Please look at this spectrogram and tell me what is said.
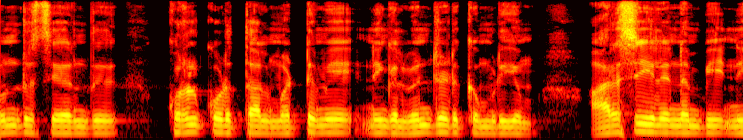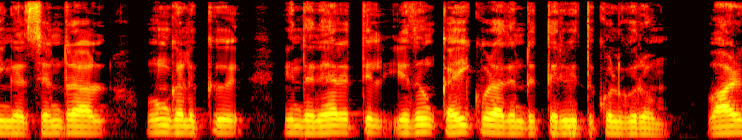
ஒன்று சேர்ந்து குரல் கொடுத்தால் மட்டுமே நீங்கள் வென்றெடுக்க முடியும். அரசியலை நம்பி நீங்கள் சென்றால் உங்களுக்கு இந்த நேரத்தில் எதுவும் கைகூடாது என்று தெரிவித்துக் கொள்கிறோம். வாழ்க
